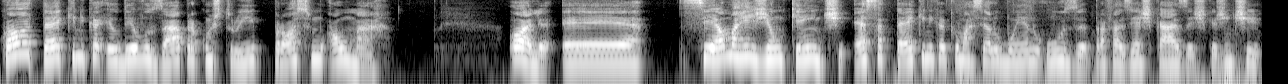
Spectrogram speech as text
Qual a técnica eu devo usar para construir próximo ao mar? Olha, é se é uma região quente, essa técnica que o Marcelo Bueno usa para fazer as casas, que a gente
